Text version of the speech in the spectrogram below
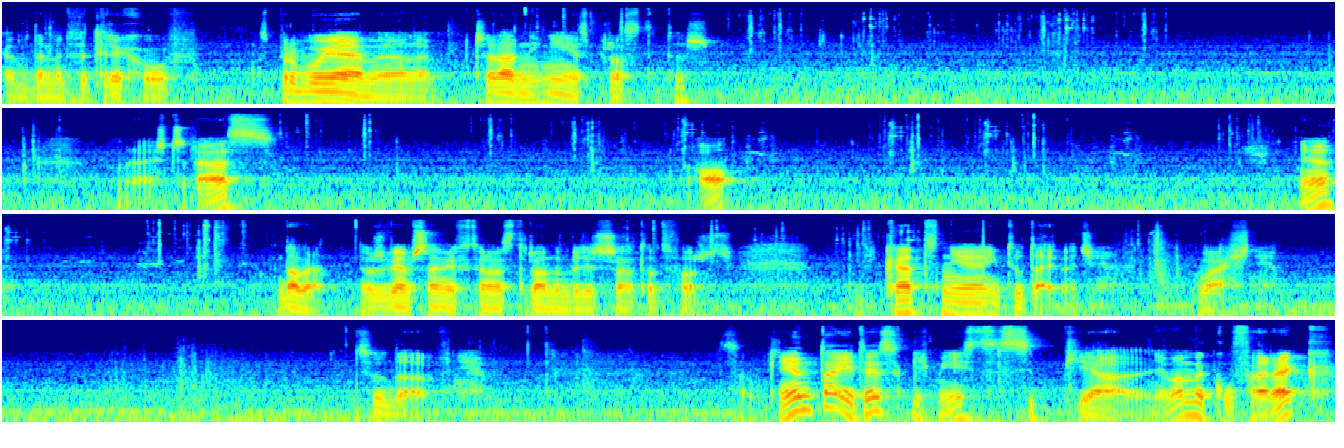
Goddammit wytrychów. Spróbujemy, ale czeladnik nie jest prosty też. Dobra, jeszcze raz. O! Świetnie. Dobra, już wiem przynajmniej w którą stronę będzie trzeba to otworzyć. Delikatnie i tutaj będzie. Właśnie. Cudownie. Zamknięta i to jest jakieś miejsce sypialnie. Mamy kuferek.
